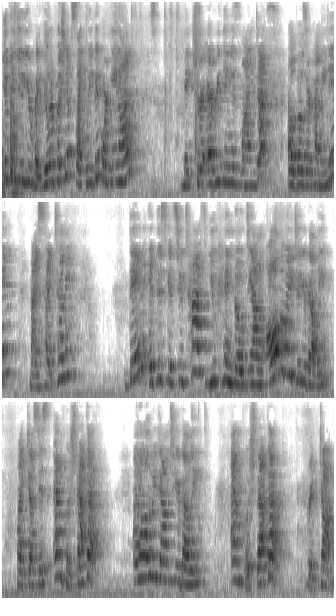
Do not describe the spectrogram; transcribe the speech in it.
You can do your regular push-ups like we've been working on. Make sure everything is lined up. Elbows are coming in, nice tight tummy. Then if this gets too tough, you can go down all the way to your belly, like Justice, and push back up. And all the way down to your belly and push back up. Great job.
